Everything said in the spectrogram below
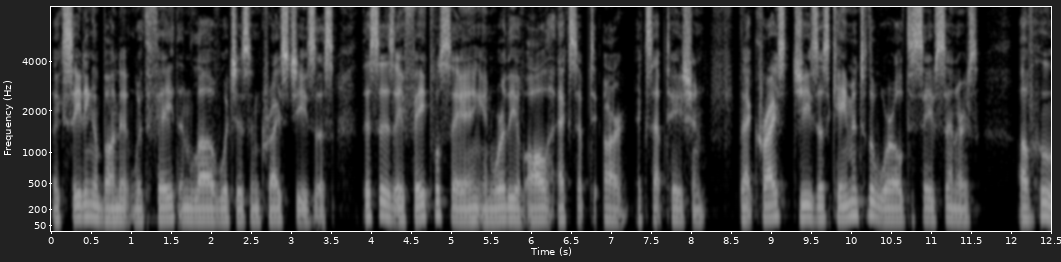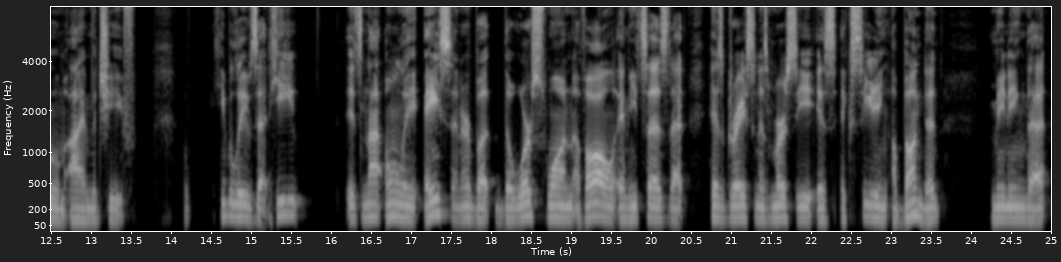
exceeding abundant with faith and love which is in Christ Jesus. This is a faithful saying and worthy of all accept- our acceptation that Christ Jesus came into the world to save sinners, of whom I am the chief. He believes that he is not only a sinner, but the worst one of all. And he says that his grace and his mercy is exceeding abundant meaning that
